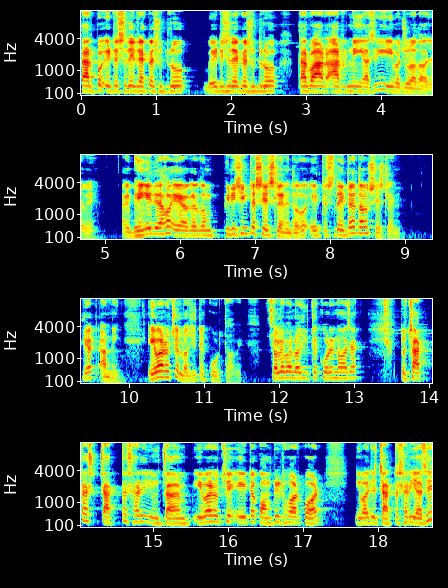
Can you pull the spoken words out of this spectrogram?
তারপর এটার সাথে এটা একটা সূত্র, এটার সাথে একটা সূত্র। তারপর আর আর নেই আছে কি, এবার জোড়া দেওয়া যাবে। আগে ভেঙে দিয়ে দেখো একদম ফিনিশিংটা শেষ লাইনে দেখো, এটার সাথে এটা দেখো শেষ লাইন ক্লিয়ার আর নেই। এবার হচ্ছে লজিকটা করতে হবে। চলো এবার লজিকটা করে নেওয়া যাক। তো চারটা চারটা শাড়ি এবার হচ্ছে এইটা কমপ্লিট হওয়ার পর, এবার যে চারটা শাড়ি আছে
